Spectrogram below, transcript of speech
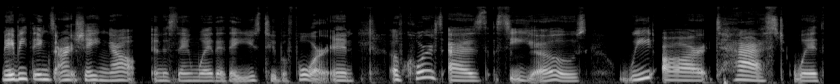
Maybe things aren't shaking out in the same way that they used to before. And of course, as CEOs, we are tasked with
